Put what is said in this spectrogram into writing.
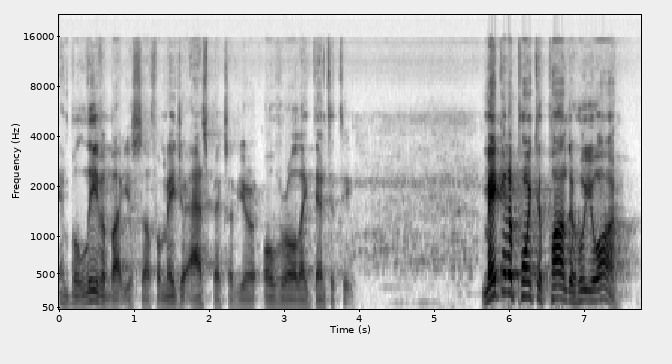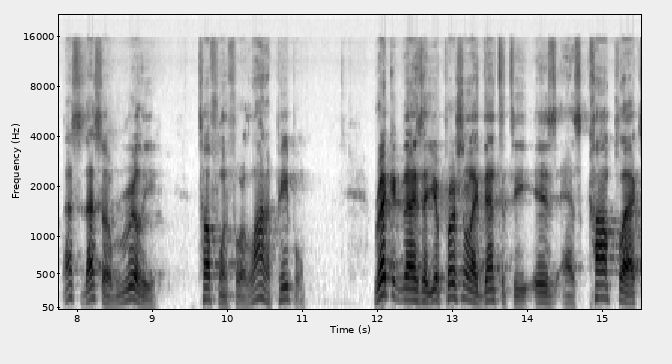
and believe about yourself are major aspects of your overall identity. Make it a point to ponder who you are. That's, that's a really tough one for a lot of people. Recognize that your personal identity is as complex,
